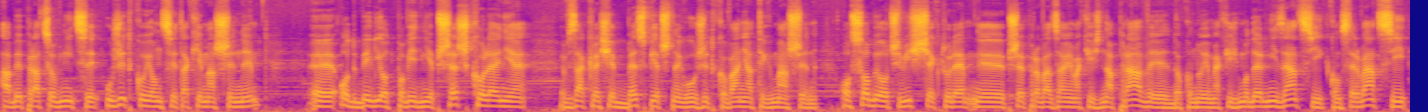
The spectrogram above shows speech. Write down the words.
aby pracownicy użytkujący takie maszyny e, odbyli odpowiednie przeszkolenie w zakresie bezpiecznego użytkowania tych maszyn. Osoby oczywiście, które e, przeprowadzają jakieś naprawy, dokonują jakiejś modernizacji, konserwacji,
